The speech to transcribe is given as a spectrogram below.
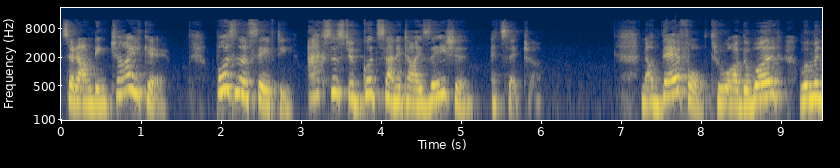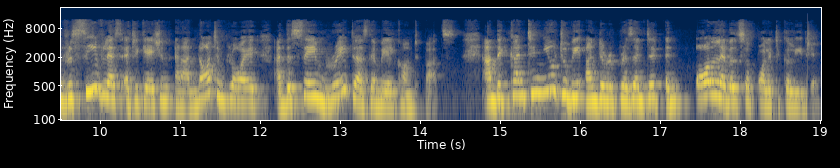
surrounding childcare, personal safety, access to good sanitization, etc. Now, therefore, throughout the world, women receive less education and are not employed at the same rate as their male counterparts. And they continue to be underrepresented in all levels of political leadership.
